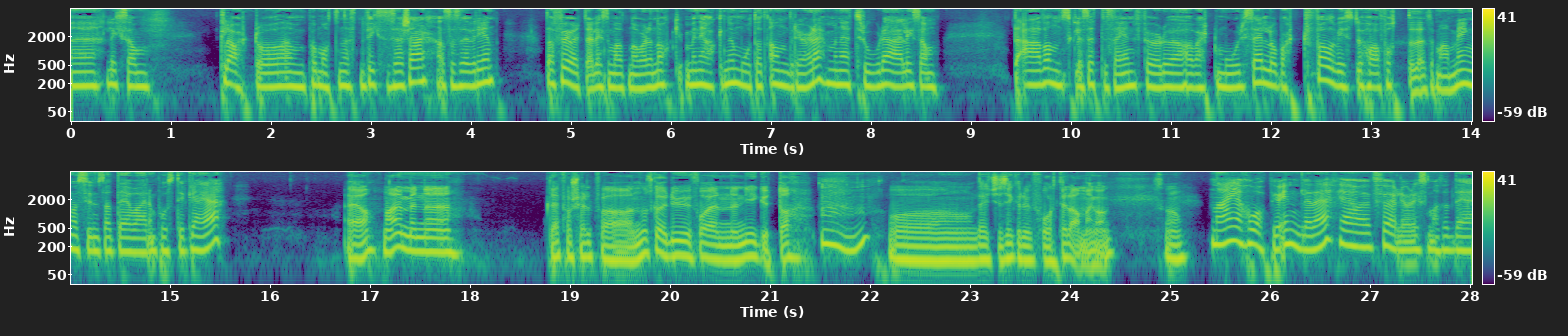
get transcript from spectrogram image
eh, liksom klarte å eh, på en måte nesten fikse seg sjøl, altså Severin. Da følte jeg liksom at nå var det nok. Men jeg har ikke noe imot at andre gjør det. Men jeg tror det er liksom det er vanskelig å sette seg inn før du har vært mor selv, og i hvert fall hvis du har fått til dette mamming og syns at det var en positiv greie. Ja, nei, men eh, det er forskjell fra Nå skal jo du få en ny gutt, da. Og det er ikke sikkert du får til ham engang. Så Nei, jeg håper jo inderlig det. for Jeg føler jo liksom at det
